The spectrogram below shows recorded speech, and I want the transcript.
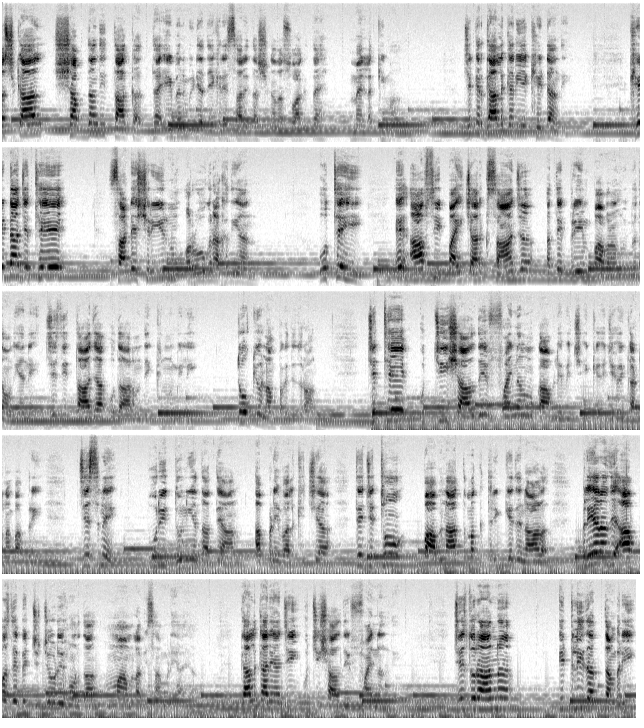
ਸਤਿ ਸ਼੍ਰੀ ਅਕਾਲ। ਸ਼ਬਦਾਂ ਦੀ ਤਾਕਤ ਦਾ ਏਬਨ ਮੀਡੀਆ ਦੇਖ ਰਹੇ ਸਾਰੇ ਦਰਸ਼ਕਾਂ ਦਾ ਸਵਾਗਤ ਹੈ। ਮੈਂ ਲੱਕੀ ਮਾਨ। ਜੇਕਰ ਗੱਲ ਕਰੀਏ ਖੇਡਾਂ ਦੀ, ਖੇਡਾਂ ਜਿੱਥੇ ਸਾਡੇ ਸਰੀਰ ਨੂੰ ਅਰੋਗ ਰੱਖਦੀਆਂ ਹਨ, ਉੱਥੇ ਹੀ ਇਹ ਆਪਸੀ ਭਾਈਚਾਰਕ ਸਾਂਝ ਅਤੇ ਪ੍ਰੇਮ ਭਾਵਨਾ ਨੂੰ ਵਧਾਉਂਦੀਆਂ ਨੇ, ਜਿਸ ਦੀ ਤਾਜ਼ਾ ਉਦਾਹਰਨ ਦੇਖਣ ਨੂੰ ਮਿਲੀ। ਟੋਕੀਓ 올림픽 ਦੇ ਦੌਰਾਨ ਜਿੱਥੇ ਉੱਚੀ ਛਾਲ ਦੇ ਫਾਈਨਲ ਮੁਕਾਬਲੇ ਵਿੱਚ ਇੱਕ ਅਜਿਹੀ ਘਟਨਾ ਵਾਪਰੀ ਜਿਸ ਨੇ ਪੂਰੀ ਦੁਨੀਆ ਦਾ ਧਿਆਨ ਆਪਣੇ ਵੱਲ ਖਿੱਚਿਆ ਤੇ ਜਿੱਥੋਂ ਭਾਵਨਾਤਮਕ ਤਰੀਕੇ ਦੇ ਨਾਲ ਪਲੇਅਰਾਂ ਦੇ ਆਪਸ ਦੇ ਵਿੱਚ ਜੋੜੇ ਹੋਣ ਦਾ ਮਾਮਲਾ ਵੀ ਸਾਹਮਣੇ ਆਇਆ ਗੱਲ ਕਰ ਰਹੇ ਹਾਂ ਜੀ ਉੱਚੀ ਛਾਲ ਦੇ ਫਾਈਨਲ ਦੀ ਜਿਸ ਦੌਰਾਨ ਇਟਲੀ ਦਾ ਤੰਬਰੀ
